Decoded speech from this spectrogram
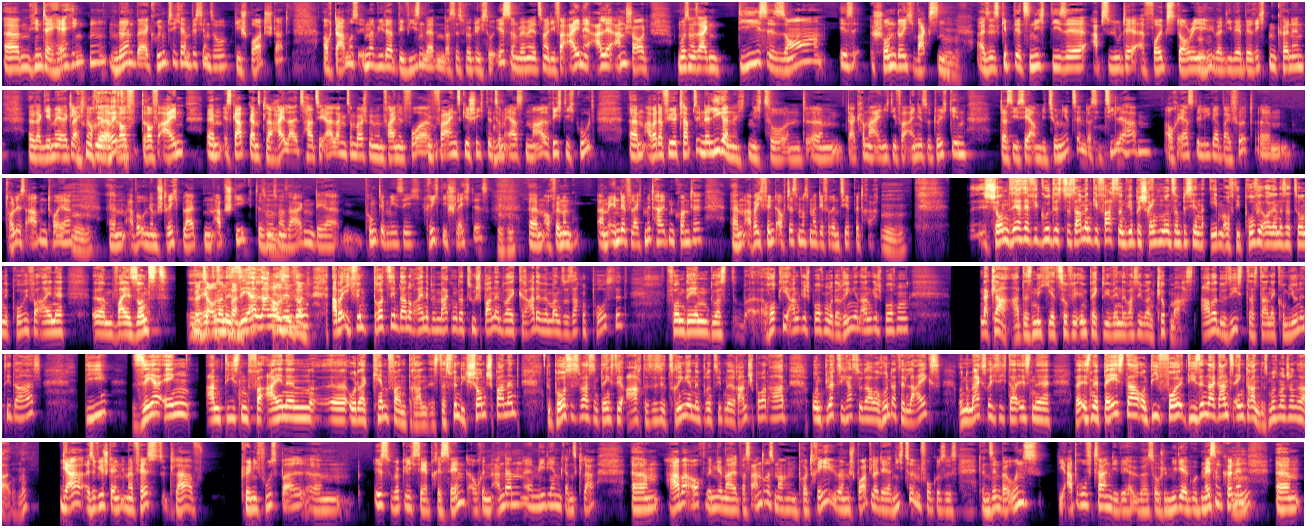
ähm, hinterherhinken. Nürnberg rühmt sich ja ein bisschen so die Sportstadt. Auch da muss immer wieder bewiesen werden, dass es wirklich so ist. Und wenn man jetzt mal die Vereine alle anschaut, muss man sagen, die Saison ist schon durchwachsen. Mhm. Also es gibt jetzt nicht diese absolute Erfolgsstory, mhm. über die wir berichten können. Äh, da gehen wir ja gleich noch ja, äh, drauf, drauf ein. Ähm, es gab ganz klar Highlights, HCR lang zum Beispiel mit dem Final Four, mhm. Vereinsgeschichte mhm. zum ersten Mal, richtig gut. Ähm, aber dafür klappt es in der Liga nicht, nicht so. Und ähm, da kann man eigentlich die Vereine so durchgehen, dass sie sehr ambitioniert sind, dass sie Ziele haben. Auch erste Liga bei Fürth tolles Abenteuer. Mhm. Ähm, aber unterm Strich bleibt ein Abstieg, das mhm. muss man sagen, der punktemäßig richtig schlecht ist. Mhm. Ähm, auch wenn man am Ende vielleicht mithalten konnte. Ähm, aber ich finde, auch das muss man differenziert betrachten. Mhm. Schon sehr, sehr viel Gutes zusammengefasst und wir beschränken uns ein bisschen eben auf die Profiorganisationen, die Profivereine, ähm, weil sonst äh, hätten wir eine sehr lange ausufern. Sendung. Aber ich finde trotzdem da noch eine Bemerkung dazu spannend, weil gerade wenn man so Sachen postet, von denen, du hast äh, Hockey angesprochen oder Ringen angesprochen, na klar, hat das nicht jetzt so viel Impact, wie wenn du was über einen Club machst. Aber du siehst, dass da eine Community da ist, die sehr eng an diesen Vereinen äh, oder Kämpfern dran ist. Das finde ich schon spannend. Du postest was und denkst dir, ach, das ist jetzt Ringen im Prinzip eine Randsportart und plötzlich hast du da aber hunderte Likes und du merkst richtig, da ist eine, da ist eine Base da und die voll, die sind da ganz eng dran. Das muss man schon sagen. Ne? Ja, also wir stellen immer fest, klar, König Fußball ähm, ist wirklich sehr präsent, auch in anderen äh, Medien, ganz klar. Ähm, aber auch wenn wir mal was anderes machen, ein Porträt über einen Sportler, der nicht so im Fokus ist, dann sind bei uns die Abrufzahlen, die wir ja über Social Media gut messen können, mhm. ähm,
